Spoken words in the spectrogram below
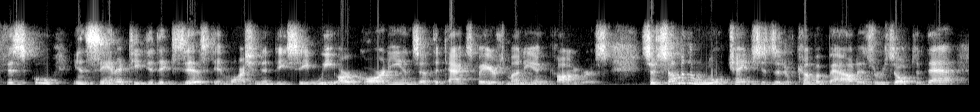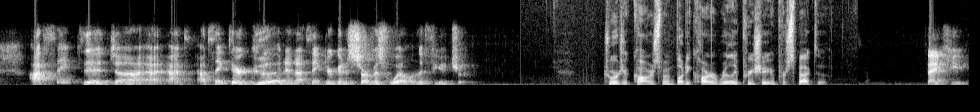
fiscal insanity that exists in Washington, D.C. We are guardians of the taxpayers' money in Congress. So some of the rule changes that have come about as a result of that, I think that uh, I, I think they're good, and I think they're going to serve us well in the future. Georgia Congressman Buddy Carter, really appreciate your perspective. Thank you.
